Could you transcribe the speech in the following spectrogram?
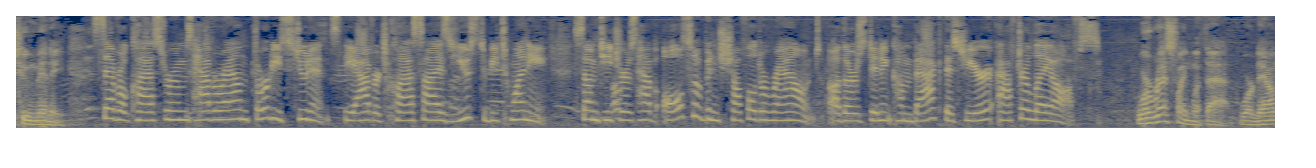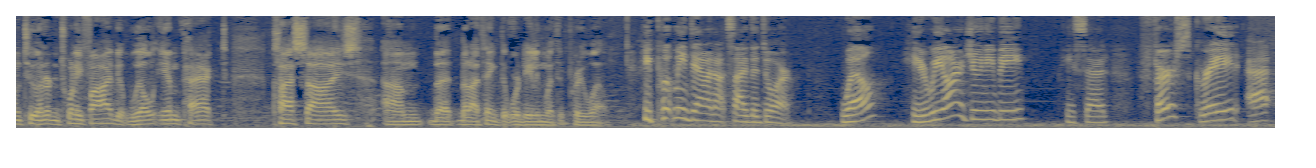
too many. Several classrooms have around 30 students. The average class size used to be 20. Some teachers have also been shuffled around. Others didn't come back this year after layoffs. We're wrestling with that. We're down 225. It will impact class size, um, but, but I think that we're dealing with it pretty well. He put me down outside the door. Well, here we are, Junie B, he said. First grade at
